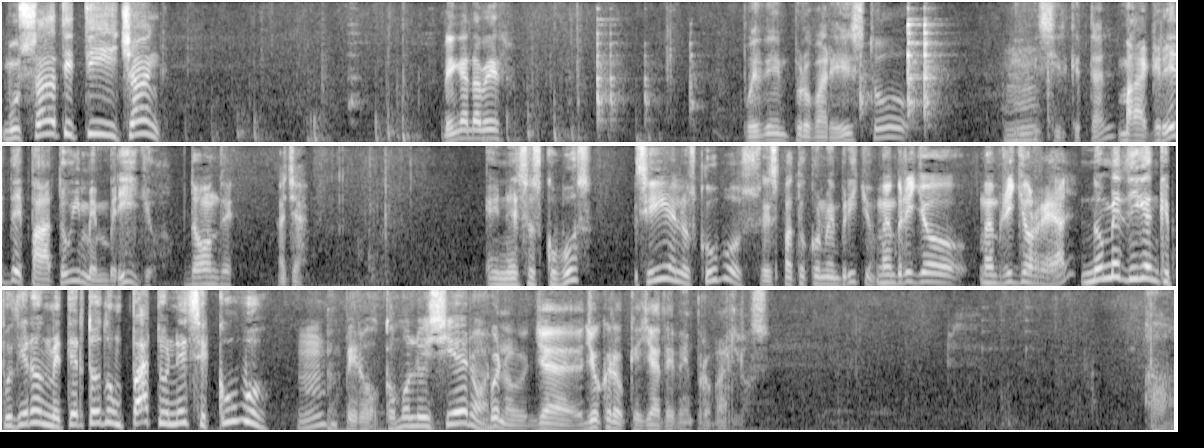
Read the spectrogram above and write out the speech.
Musa, Titi y Chang. Vengan a ver. ¿Pueden probar esto y decir qué tal? Magret de pato y membrillo. ¿Dónde? Allá. ¿En esos cubos? Sí, en los cubos. Es pato con membrillo. ¿Membrillo, membrillo real? No me digan que pudieron meter todo un pato en ese cubo. Pero ¿cómo lo hicieron? Bueno, ya, yo creo que ya deben probarlos. Ah.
